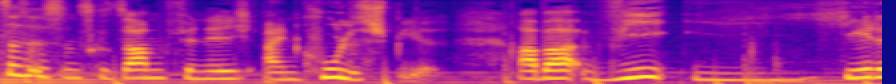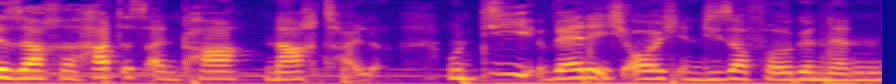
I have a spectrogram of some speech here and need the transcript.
Stars ist insgesamt, finde ich, ein cooles Spiel. Aber wie jede Sache hat es ein paar Nachteile. Und die werde ich euch in dieser Folge nennen.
